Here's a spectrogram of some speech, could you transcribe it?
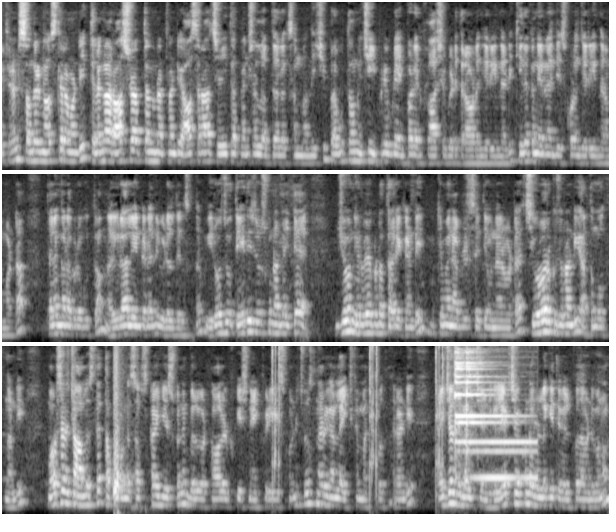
ఫ్రెండ్స్ అందరికి నమస్కారం అండి. తెలంగాణ రాష్ట్ర వ్యాప్తంగా ఉన్నటువంటి ఆసరా చేయిత పెన్షన్ లబ్ధాలకు సంబంధించి ప్రభుత్వం నుంచి ఇప్పుడిప్పుడే ఇంపార్టెంట్ ఫ్లాష్ పెడితే రావడం జరిగిందండి. కీలక నిర్ణయం తీసుకోవడం జరిగిందనమాట తెలంగాణ ప్రభుత్వం. వివరాలు ఏంటనేది వీడియో తెలుసుకుందాం. ఈ రోజు తేదీ చూసుకున్నట్లయితే జూన్ ఇరవై ఒకటో తారీఖు అండి. ముఖ్యమైన అప్డేట్స్ అయితే ఉన్నాయన్నమాట. చివరి వరకు చూడండి అర్థమవుతుందండి. మరోసారి ఛానల్ వస్తే తప్పకుండా సబ్స్క్రైబ్ చేసుకొని bell button all notification activate చేసుకోండి. చూస్తున్నారు కానీ లైక్ చేయడం మర్చిపోతున్నారండి. దయచేసి లైక్ చేయండి. లేట్ చేయకుండా వెళ్ళకైతే వెళ్ళిపోదామండి మనం.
